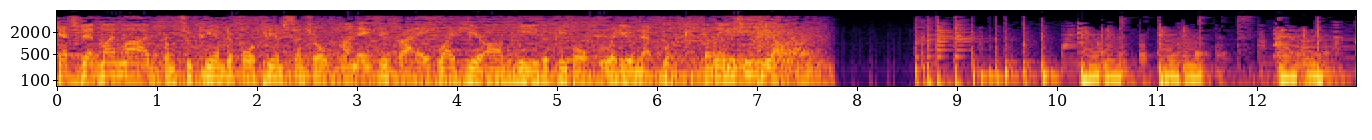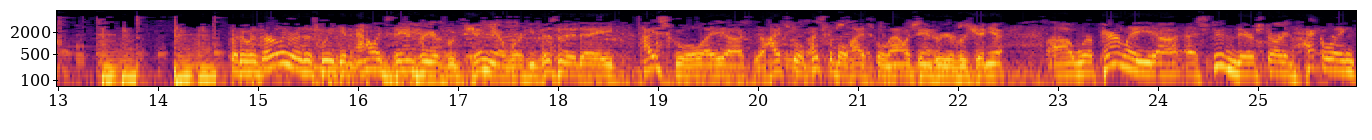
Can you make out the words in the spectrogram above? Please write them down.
Catch Deadline Live from 2 p.m. to 4 p.m. Central. Monday through Friday. Right here on We the People Radio Network. WTPR. But it was earlier this week in Alexandria, Virginia, where he visited a high school, a, uh, a high school, Episcopal High School in Alexandria, Virginia, uh, where apparently uh, a student there started heckling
